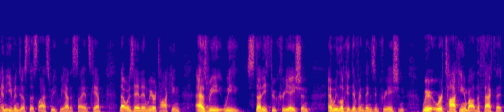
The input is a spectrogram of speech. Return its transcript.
And even just this last week, we had a science camp that was in, and we were talking as we, we study through creation and we look at different things in creation. We're, we're talking about the fact that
